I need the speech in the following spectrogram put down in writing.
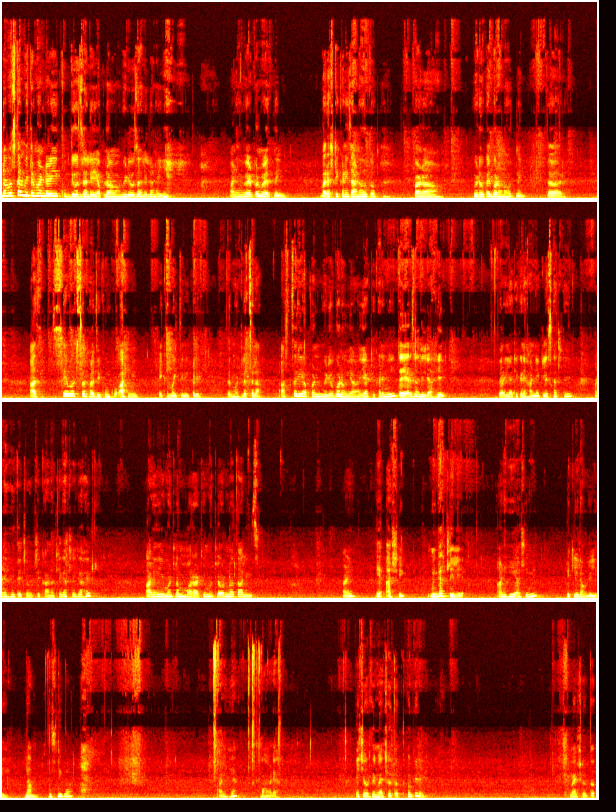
नमस्कार मित्रमंडळी. खूप दिवस झाले आपला व्हिडिओ झालेला नाही आहे आणि वेळ पण मिळत नाही. बऱ्याच ठिकाणी जाणं होतं पण व्हिडिओ काही बनवणं होत नाही. तर आज शेवटचं हळदी कुंकू आहे एका मैत्रिणीकडे. तर म्हटलं चला आज तरी आपण व्हिडिओ बनवूया. या ठिकाणी मी तयार झालेले आहे. तर या ठिकाणी हा नेकलेस घातला आहे आणि हे त्याच्यावरचे कानातले घातलेले आहेत. आणि म्हटलं मराठी म्हटल्यावर नत आलीच. आणि ही अशी मी घातलेली आहे. आणि ही अशी मी टिकली लावलेली आहे. लांब दिसली का? आणि ह्या बांगड्या. याच्यावरती मॅच होतात हो की नाही? मॅच होतात.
